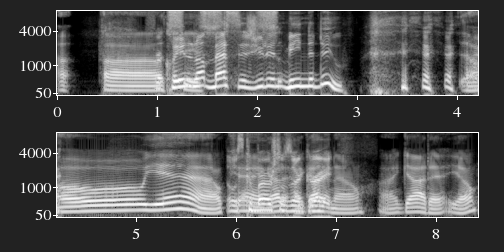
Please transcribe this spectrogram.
Uh, uh, For cleaning see. up messes you didn't mean to do. Oh yeah, okay. Those commercials are great. now. I got it. Yep.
